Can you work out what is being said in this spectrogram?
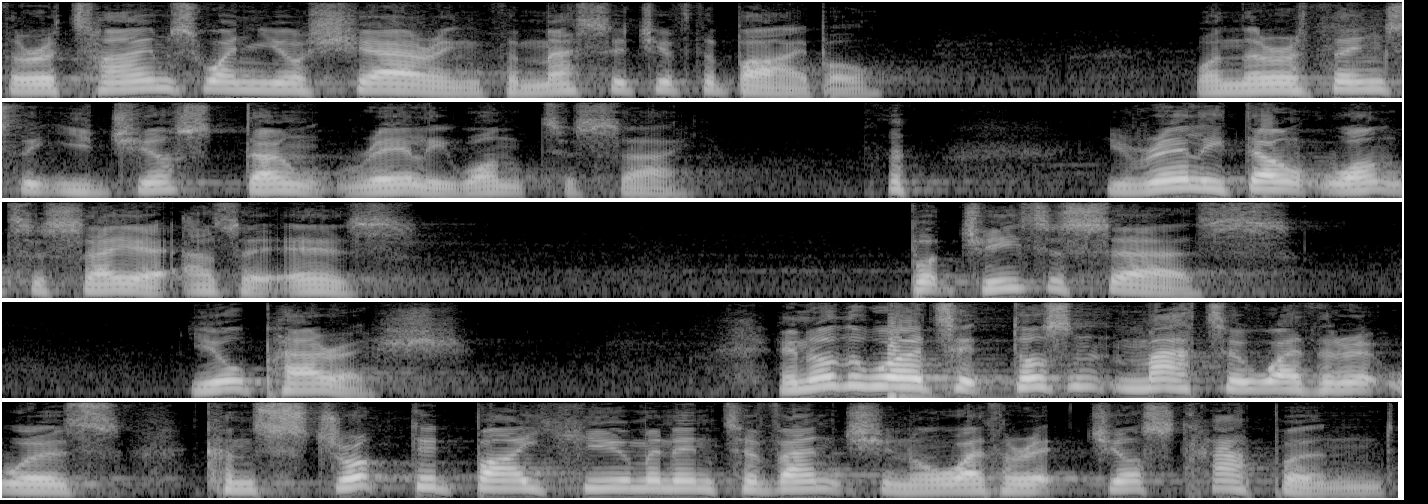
there are times when you're sharing the message of the Bible when there are things that you just don't really want to say. you really don't want to say it as it is. But Jesus says, You'll perish. In other words, it doesn't matter whether it was constructed by human intervention or whether it just happened,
